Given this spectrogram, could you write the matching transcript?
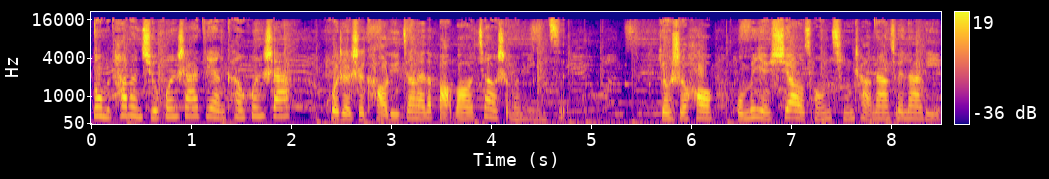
弄得她们去婚纱店看婚纱，或者是考虑将来的宝宝叫什么名字。有时候，我们也需要从情场纳粹那里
